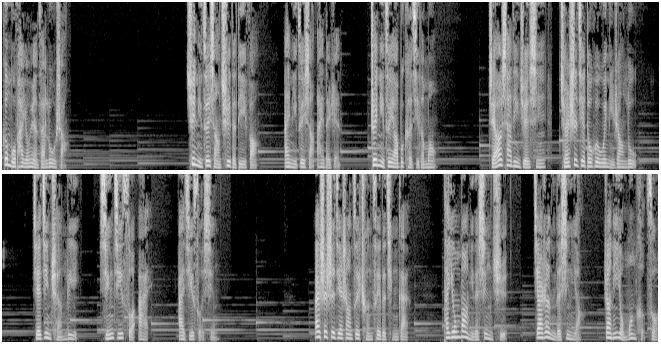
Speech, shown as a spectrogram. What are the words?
更不怕永远在路上。去你最想去的地方，爱你最想爱的人，追你最遥不可及的梦。只要下定决心，全世界都会为你让路。竭尽全力，行己所爱，爱己所行。爱是世界上最纯粹的情感，它拥抱你的兴趣，加热你的信仰，让你有梦可做，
